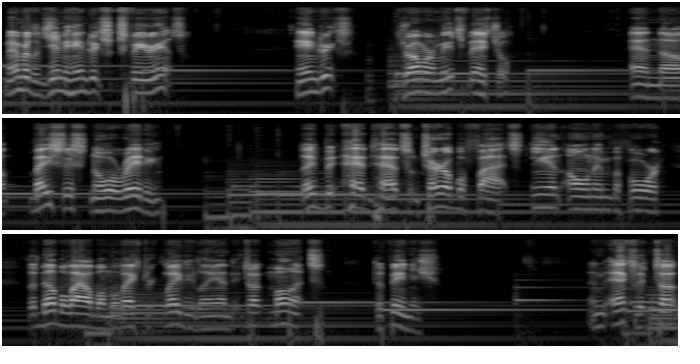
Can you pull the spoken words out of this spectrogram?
Remember the Jimi Hendrix experience? Hendrix, drummer Mitch Mitchell, and uh, bassist Noel Redding. They had had some terrible fights in on him before the double album Electric Ladyland. It took months to finish. And actually, it took,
